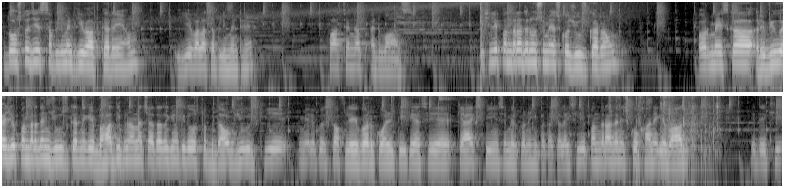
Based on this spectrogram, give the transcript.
तो दोस्तों, जिस सप्लीमेंट की बात कर रहे हैं हम, ये वाला सप्लीमेंट है फास्ट एंड अप एडवांस पिछले पंद्रह दिनों से मैं इसको यूज़ कर रहा हूँ और मैं इसका रिव्यू है जो पंद्रह दिन यूज़ करने के बाद ही बनाना चाहता था क्योंकि दोस्तों विदाउट यूज़ किए मेरे को इसका फ्लेवर क्वालिटी कैसे है, क्या एक्सपीरियंस है मेरे को नहीं पता चला। इसलिए पंद्रह दिन इसको खाने के बाद, ये देखिए,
